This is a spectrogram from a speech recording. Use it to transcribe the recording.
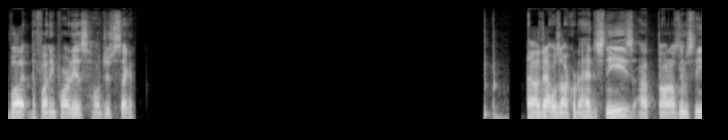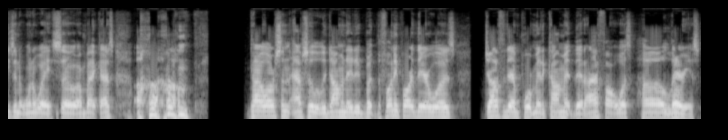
but the funny part is, hold just a second. Uh, that was awkward. I had to sneeze. I thought I was going to sneeze, and it went away. So I'm back, guys. Um, Kyle Larson absolutely dominated. But the funny part there was Jonathan Davenport made a comment that I thought was hilarious.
